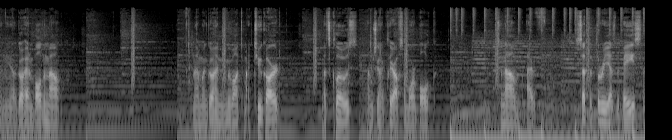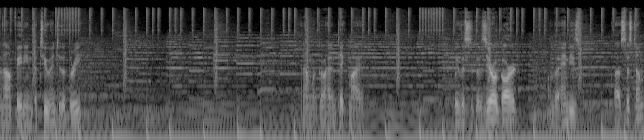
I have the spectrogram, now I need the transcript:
And you know, go ahead and bald them out. And I'm going to go ahead and move on to my 2 guard. That's closed. I'm just going to clear off some more bulk. So now i have set the 3 as the base and now I'm fading the 2 into the 3. And I'm going to go ahead and take my, I believe this is the 0 guard on the Andis uh, system.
